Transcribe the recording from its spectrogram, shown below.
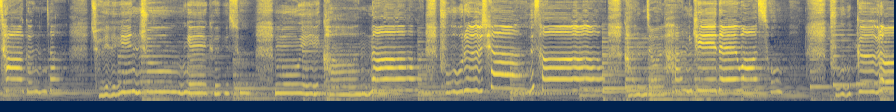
작은 자 죄인 중에 괴수 무익한 나 부르셔서 간절한 기대와 소망 부끄럽지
